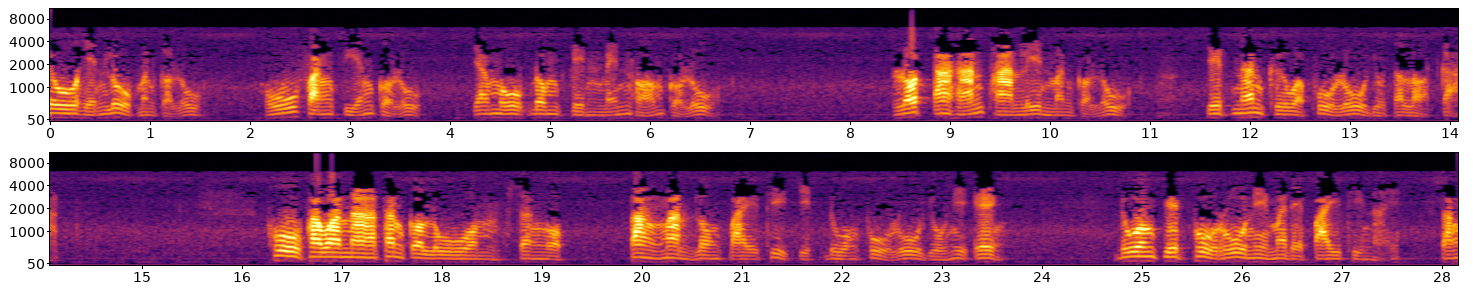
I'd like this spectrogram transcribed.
ดูเห็นรูปมันก็รู้หูฟังเสียงก็รู้จมูกดมกลิ่นเหม็นหอมก็รู้รสอาหารผ่านลิ้นมันก็รู้จิตนั่นคือว่าผู้รู้อยู่ตลอดกาลผู้ภาวนาท่านก็รวมสงบ ตั้งมั่นลงไปที่จิตดวงผู้รู้อยู่นี่เอง ดวงจิตผู้รู้นี่ไม่ได้ไปที่ไหน สัง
